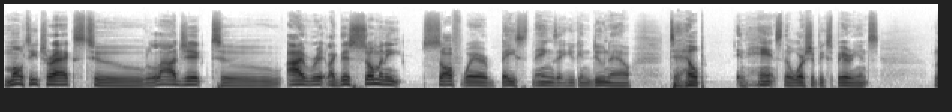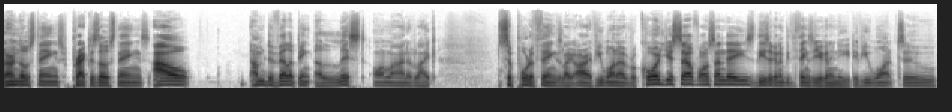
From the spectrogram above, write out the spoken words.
multi tracks to Logic to iRig. Like there's so many software based things that you can do now to help enhance the worship experience. Learn those things, practice those things. I'll I'm developing a list online of like supportive things like all right if you want to record yourself on sundays these are going to be the things that you're going to need. If you want to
